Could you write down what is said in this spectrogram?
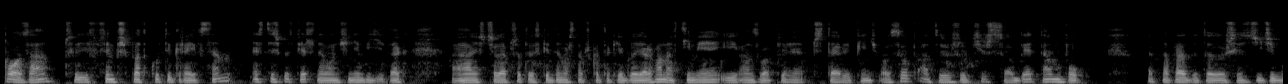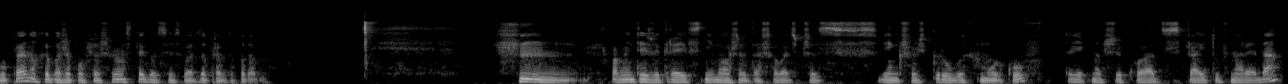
spoza, czyli w tym przypadku ty Gravesem, jesteś bezpieczny, bo on cię nie widzi, tak? A jeszcze lepsze to jest, kiedy masz na przykład takiego Jarvana w teamie i on złapie 4-5 osób, a ty rzucisz sobie tam W. Tak naprawdę to już jest GGWP, no chyba, że poflaszują z tego, co jest bardzo prawdopodobne. Hmm. Pamiętaj, że Graves nie może daszować przez większość grubych chmurków, tak jak na przykład sprite'ów na Reda,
